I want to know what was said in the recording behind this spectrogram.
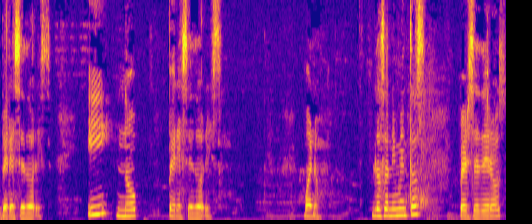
perecedores y no perecedores. Bueno, los alimentos perecederos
